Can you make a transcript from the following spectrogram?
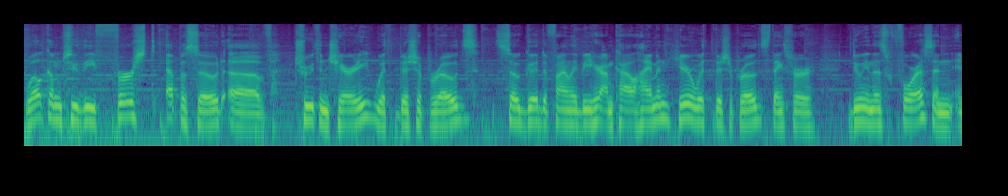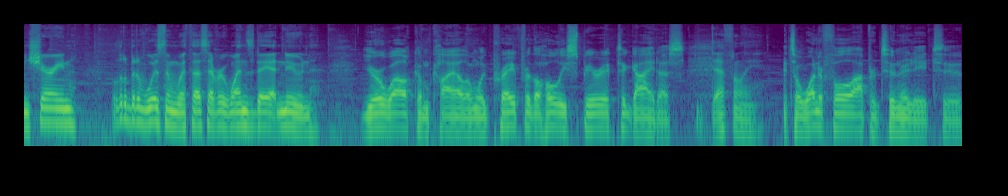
Welcome to the first episode of Truth and Charity with Bishop Rhoades. It's so good to finally be here. I'm Kyle Heimann here with Bishop Rhoades. Thanks for doing this for us and, and sharing a little bit of wisdom with us every Wednesday at noon. You're welcome, Kyle, and we pray for the Holy Spirit to guide us. Definitely. It's a wonderful opportunity to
